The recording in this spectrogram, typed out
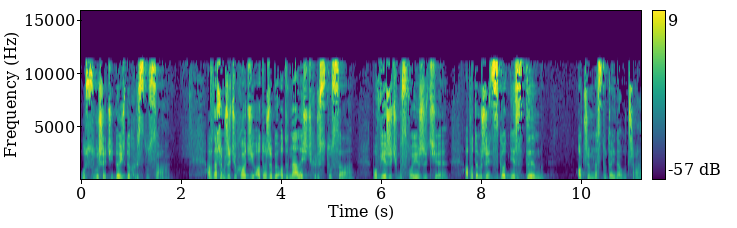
usłyszeć i dojść do Chrystusa. A w naszym życiu chodzi o to, żeby odnaleźć Chrystusa, powierzyć Mu swoje życie, a potem żyć zgodnie z tym, o czym nas tutaj naucza.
